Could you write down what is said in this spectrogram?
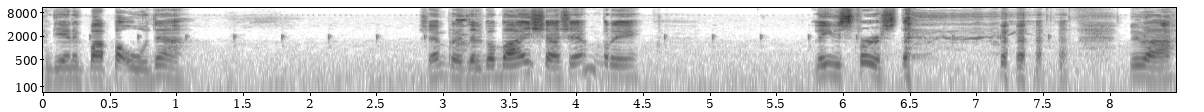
hindi yan nagpapauna. Siyempre, dahil babae siya, siyempre, ladies first. Di ba?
